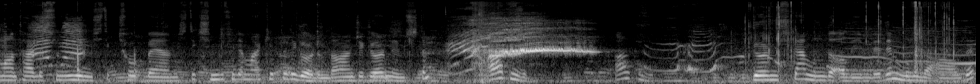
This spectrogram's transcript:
mantarlısını yemiştik. Çok beğenmiştik. Şimdi file markette de gördüm. Daha önce görmemiştim. Al kızım. Al kızım. Görmüşken bunu da alayım dedim. Bunu da aldık.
